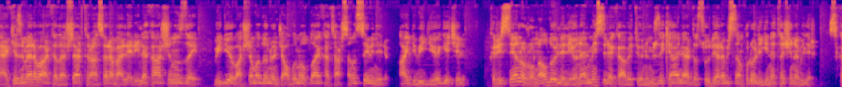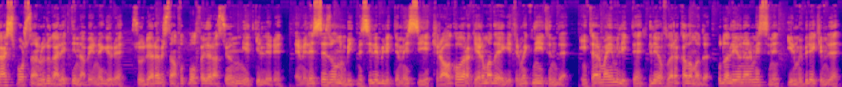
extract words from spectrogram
Herkese merhaba arkadaşlar. Transfer haberleriyle karşınızdayım. Video başlamadan önce abone olup like atarsanız sevinirim. Haydi videoya geçelim. Cristiano Ronaldo ile Lionel Messi rekabeti önümüzdeki aylarda Suudi Arabistan Pro Ligi'ne taşınabilir. Sky Sports'tan Rudy Galetti'nin haberine göre Suudi Arabistan Futbol Federasyonu'nun yetkilileri MLS sezonunun bitmesiyle birlikte Messi'yi kiralık olarak yarımadaya getirmek niyetinde. Inter Miami Lig'de playoff'lara kalamadı. Bu da Lionel Messi'nin 21 Ekim'de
